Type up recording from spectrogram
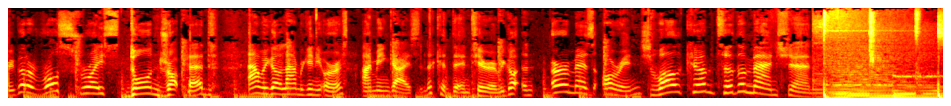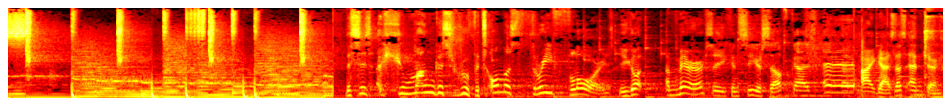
We've got a Rolls Royce Dawn drop head and we got a Lamborghini Urus. I mean guys, look at the interior. We got an Hermes orange. Welcome to the mansion. This is a humongous roof. It's almost three floors. You got a mirror so you can see yourself, guys. Hey. All right, guys, let's enter.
